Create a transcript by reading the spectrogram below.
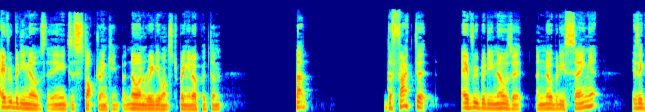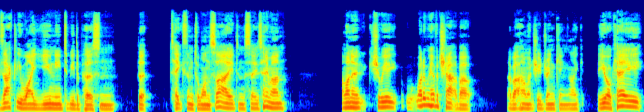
everybody knows that they need to stop drinking, but no one really wants to bring it up with them, that the fact that everybody knows it and nobody's saying it is exactly why you need to be the person that takes them to one side and says, Hey man, I want to, should we, why don't we have a chat about about how much you're drinking. Like, are you okay?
